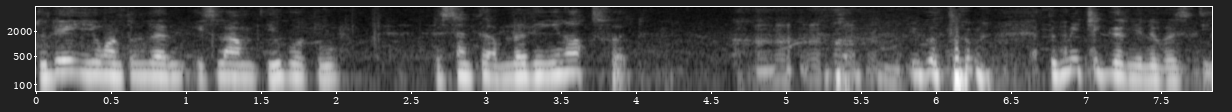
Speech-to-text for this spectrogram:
Today you want to learn Islam, you go to the center of learning in Oxford. you go to, to Michigan University,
